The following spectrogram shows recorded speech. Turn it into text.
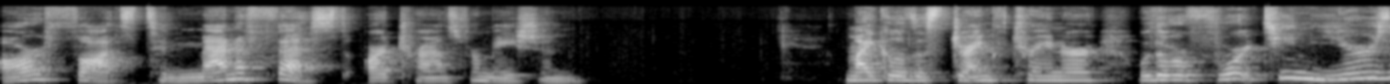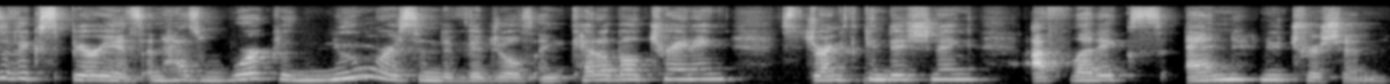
our thoughts to manifest our transformation. Michael is a strength trainer with over 14 years of experience and has worked with numerous individuals in kettlebell training, strength conditioning, athletics, and nutrition.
